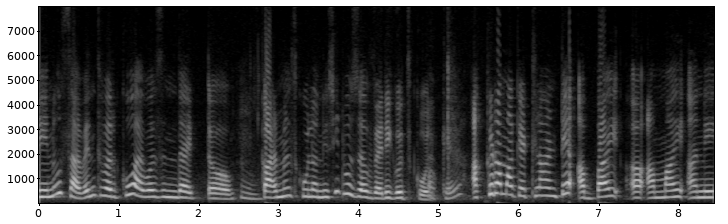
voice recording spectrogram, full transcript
నేను సెవెంత్ వరకు I was in that Carmel school అనేసి it was a very good school అక్కడ మాకు ఎట్లా అంటే అబ్బాయి అమ్మాయి అనే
